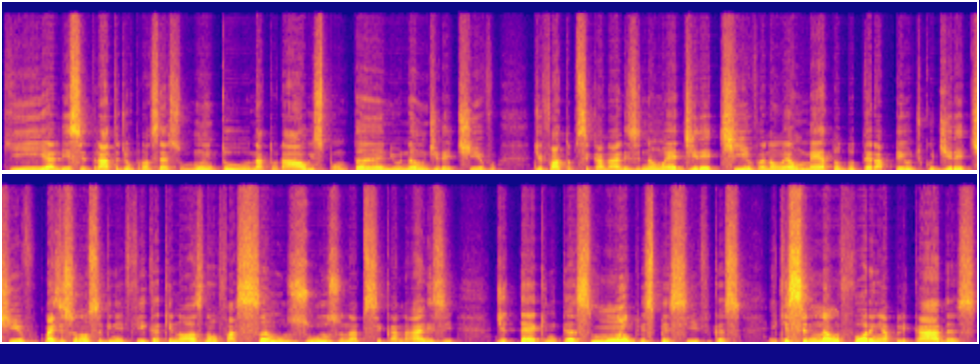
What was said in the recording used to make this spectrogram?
que ali se trata de um processo muito natural, espontâneo, não diretivo. De fato, a psicanálise não é diretiva, não é um método terapêutico diretivo. Mas isso não significa que nós não façamos uso na psicanálise de técnicas muito específicas e que, se não forem aplicadas,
